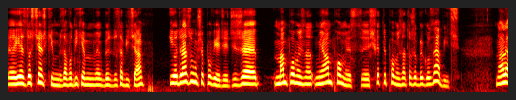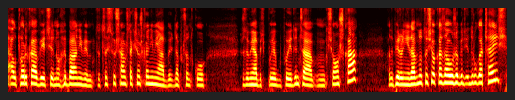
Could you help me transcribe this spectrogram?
e, jest dość ciężkim zawodnikiem jakby do zabicia. I od razu muszę powiedzieć, że mam pomysł, na, miałam pomysł, e, świetny pomysł na to, żeby go zabić. No ale autorka, wiecie, no chyba, nie wiem, to coś słyszałam, że ta książka nie miała być na początku, że to miała być jakby pojedyncza mm, książka, a dopiero niedawno to się okazało, że będzie druga część.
